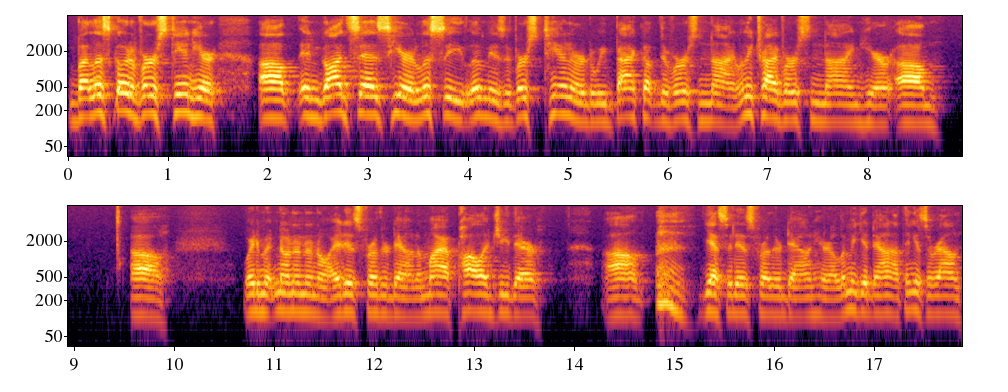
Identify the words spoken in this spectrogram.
but let's go to verse 10 here. Uh, and God says here, let's see, let me, is it verse 10 or do we back up to verse 9? Let me try verse 9 here. Um, uh, wait a minute, no, no, no, no, it is further down. And my apology there. Um, yes, it is further down here. Let me get down. I think it's around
